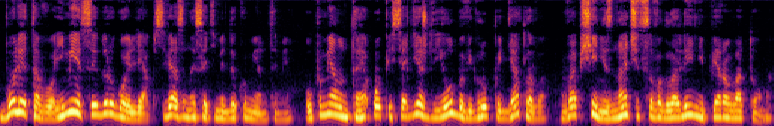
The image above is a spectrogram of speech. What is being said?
Более того, имеется и другой ляп, связанный с этими документами. Упомянутая опись одежды и обуви группы Дятлова вообще не значится в оглавлении первого тома.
